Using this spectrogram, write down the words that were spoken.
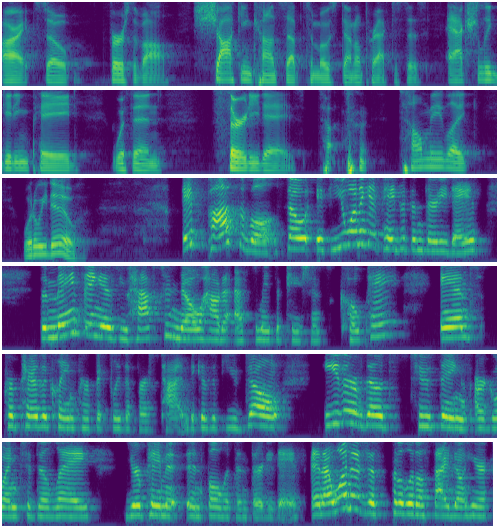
All right so first of all shocking concept to most dental practices actually getting paid within 30 days. T- t- tell me like what do we do? It's possible. So if you want to get paid within 30 days the main thing is you have to know how to estimate the patient's copay and prepare the claim perfectly the first time because if you don't either of those two things are going to delay your payment in full within 30 days. And I want to just put a little side note here.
